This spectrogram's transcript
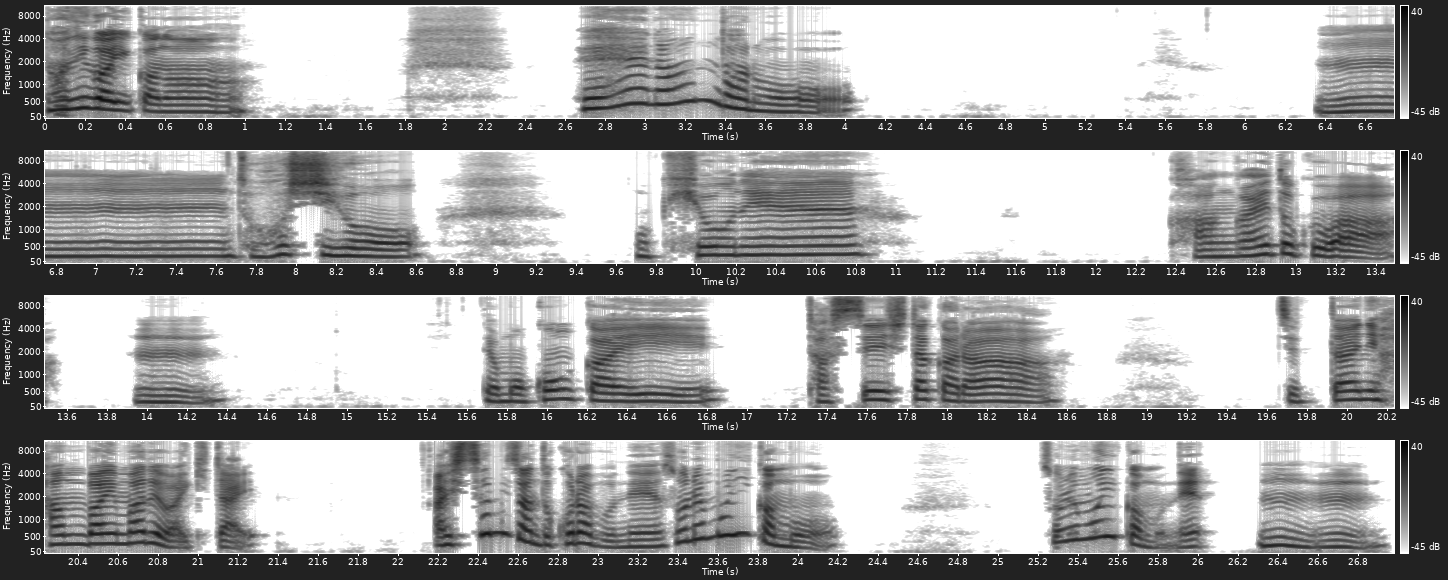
何がいいかなえー、なんだろう。うーん、どうしよう。目標ね。考えとくわ。うん。でも今回、達成したから、絶対に販売までは行きたい。あ、久美さんとコラボね。それもいいかも。それもいいかもね。うんうん。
